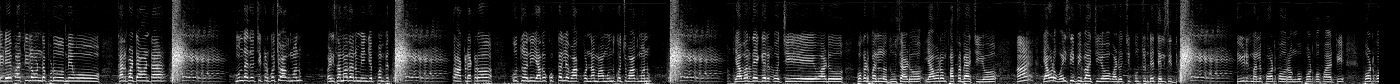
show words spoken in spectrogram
ఈడే పార్టీలో ఉన్నప్పుడు మేము కనపడ్డామంట. ముందు అది వచ్చి ఇక్కడికి వచ్చి వాగమను వాడికి సమాధానం మేము చెప్పి పంపిస్తాం. అక్కడెక్కడో కూర్చొని ఏదో కుక్కర్లే వాగకుండా మా ముందుకు వచ్చి వాగమను. ఎవరి దగ్గరకు వచ్చి వాడు కుక్కడపల్లిలో చూశాడో ఎవరు పచ్చ బ్యాచియో ఎవడు వైసీపీ బ్యాచియో వాడు వచ్చి కూర్చుంటే తెలిసిద్ది. వీడికి మళ్ళీ పూటకో రంగు పూటకో పార్టీ పూటకో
